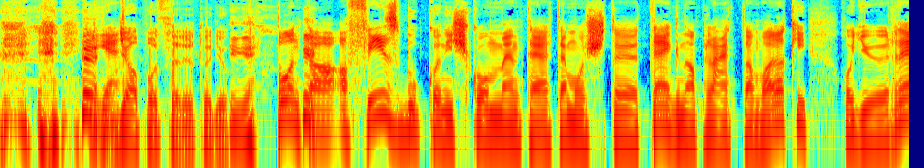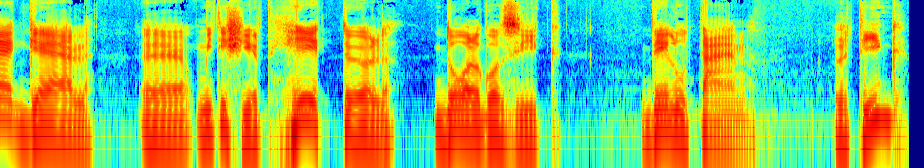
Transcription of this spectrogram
igen, Gyapotszerűt vagyok. Igen. Pont a, a Facebookon is kommentelte, most ö, tegnap láttam valaki, hogy ő reggel, ö, mit is írt, héttől dolgozik délután ötig,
